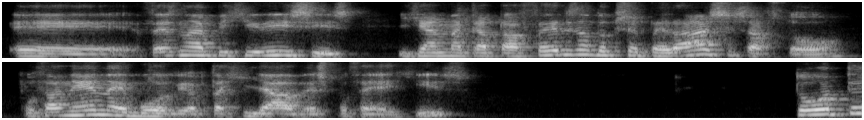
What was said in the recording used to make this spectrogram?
ε, θες να επιχειρήσεις για να καταφέρεις να το ξεπεράσεις αυτό, που θα είναι ένα εμπόδιο από τα χιλιάδες που θα έχεις, τότε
